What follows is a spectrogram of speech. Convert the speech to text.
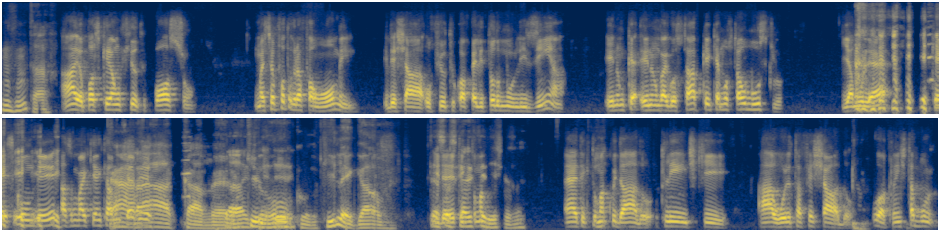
Uhum. Tá. Ah, eu posso criar um filtro? Posso. Mas se eu fotografar um homem e deixar o filtro com a pele todo mundo lisinha, ele não, quer, ele não vai gostar porque quer mostrar o músculo. E a mulher quer esconder as marquinhas que ela Caraca, não quer ver. Caraca, velho, ah, que entendi. louco, que legal. Tem essas características, tomar... né? É, tem que tomar cuidado. O cliente que, ah, o olho tá fechado. Pô, a cliente tá bonita.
